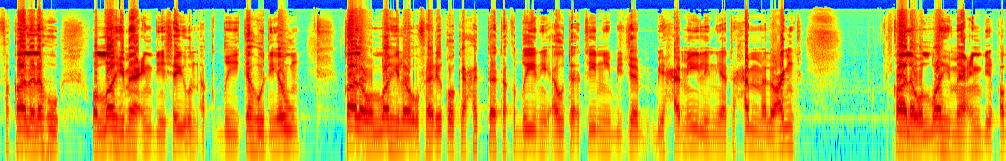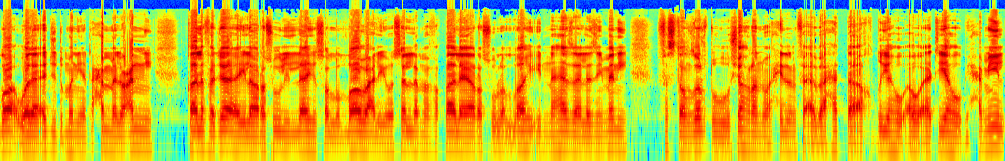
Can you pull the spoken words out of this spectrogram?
فقال له والله ما عندي شيء أقضيكه اليوم. قال والله لا أفارقك حتى تقضيني أو تأتيني بحميل يتحمل عنك. قال والله ما عندي قضاء ولا أجد من يتحمل عني. قال فجاء إلى رسول الله صلى الله عليه وسلم فقال يا رسول الله إن هذا لزمني. فاستنظرته شهرا واحدا فأبى حتى أقضيه أو آتيه بحميل.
